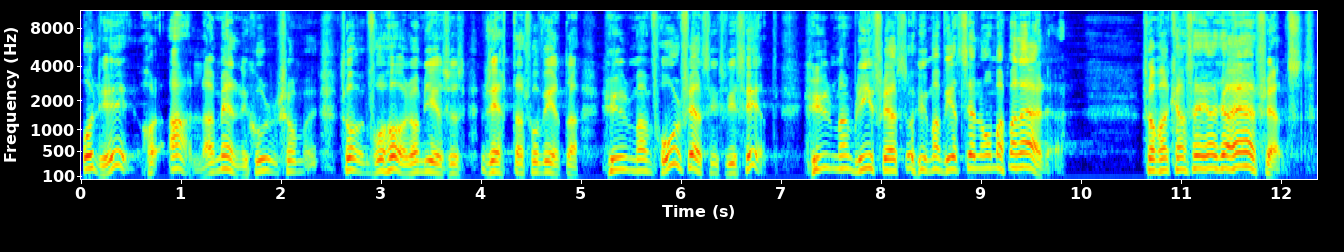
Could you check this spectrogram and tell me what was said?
Och det har alla människor som, som får höra om Jesus rätt att få veta hur man får frälsningsvisshet, hur man blir frälst och hur man vet sen om att man är det. Så man kan säga att jag är frälst.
